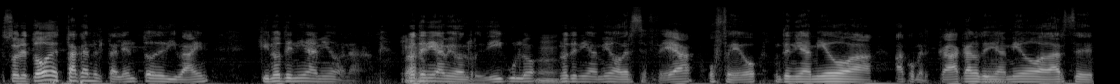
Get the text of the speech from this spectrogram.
sobre todo destacan el talento de Divine, que no tenía miedo a nada. No Claro. tenía miedo al ridículo, Mm. no tenía miedo a verse fea o feo, no tenía miedo a, a comer caca, no tenía miedo a darse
